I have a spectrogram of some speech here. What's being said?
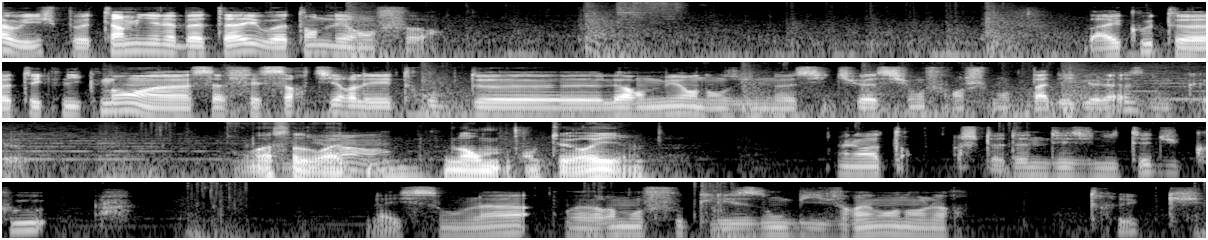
Ah oui, je peux terminer la bataille ou attendre les renforts. Bah écoute, euh, techniquement, euh, ça fait sortir les troupes de leur mur dans une situation franchement pas dégueulasse, donc... euh, Ouais, ça devrait être. hein. en théorie. Alors attends, je te donne des unités du coup. Là ils sont là, on va vraiment foutre les zombies vraiment dans leur truc.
